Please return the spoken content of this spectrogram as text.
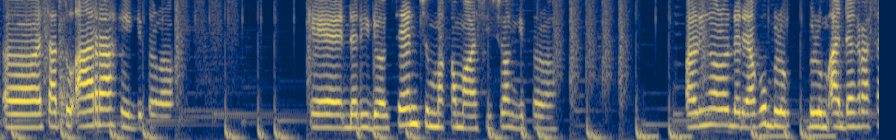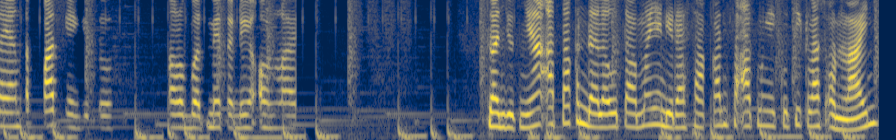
uh, satu arah kayak gitu loh. Kayak dari dosen cuma ke mahasiswa gitu loh. Paling kalau dari aku belum belum ada ngerasa yang tepat kayak gitu. Kalau buat metode yang online. Selanjutnya, apa kendala utama yang dirasakan saat mengikuti kelas online?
